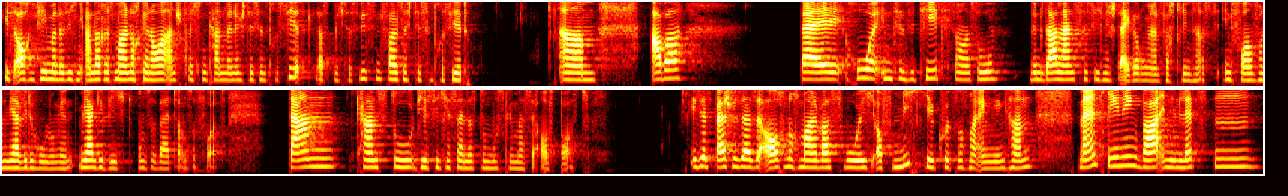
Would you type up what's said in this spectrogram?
Ist auch ein Thema, das ich ein anderes Mal noch genauer ansprechen kann, wenn euch das interessiert. Lasst mich das wissen, falls euch das interessiert. Ähm, aber bei hoher Intensität, sagen wir so, wenn du da langfristig eine Steigerung einfach drin hast, in Form von mehr Wiederholungen, mehr Gewicht und so weiter und so fort, dann kannst du dir sicher sein, dass du Muskelmasse aufbaust. Ist jetzt beispielsweise auch nochmal was, wo ich auf mich hier kurz nochmal eingehen kann. Mein Training war in den letzten,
